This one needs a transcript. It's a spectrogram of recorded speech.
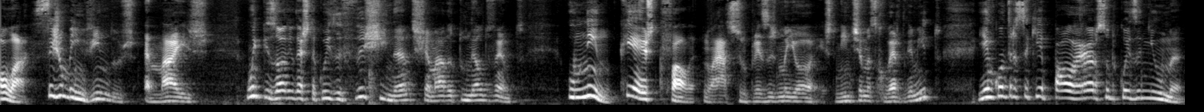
Olá, sejam bem-vindos a mais um episódio desta coisa fascinante chamada Túnel de Vento. O menino, que é este que fala, não há surpresas de maior. Este menino chama-se Roberto Gamito e encontra-se aqui a palrar sobre coisa nenhuma.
